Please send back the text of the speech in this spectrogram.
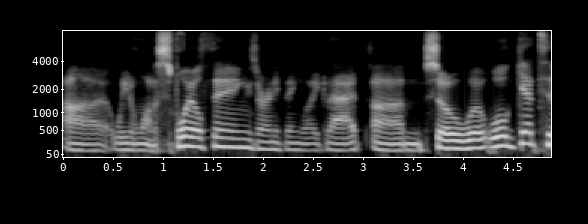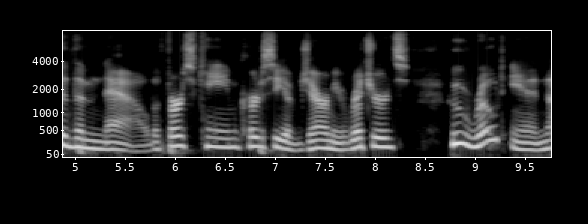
uh, we don't want to spoil things or anything like that. Um, so we'll, we'll get to them now. The first came courtesy of Jeremy Richards, who wrote in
